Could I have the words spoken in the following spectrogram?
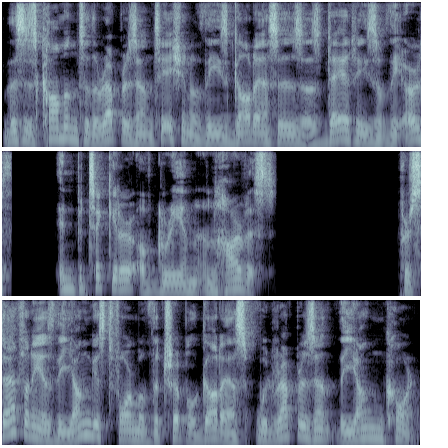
This is common to the representation of these goddesses as deities of the earth, in particular of grain and harvest. Persephone as the youngest form of the triple goddess would represent the young corn,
